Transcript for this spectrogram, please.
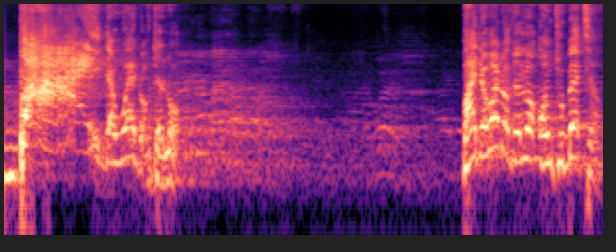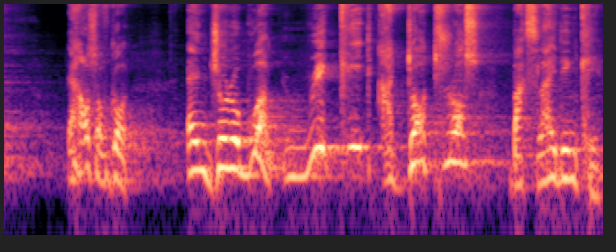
by the word of the Lord. By the word of the Lord unto Bethel, the house of God. And Jeroboam, wicked, adulterous, backsliding king.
